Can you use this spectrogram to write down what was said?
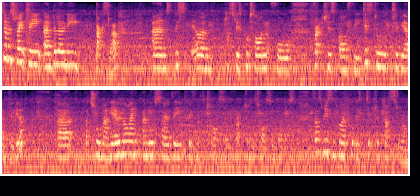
to demonstrate the um, below knee back slab and this um, plaster is put on for fractures of the distal tibia and fibula, uh, lateral malleoli and also the fifth metatarsal fractures of the tarsal bones. So that's the reason why I put this particular plaster on.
